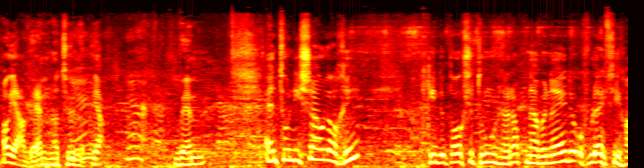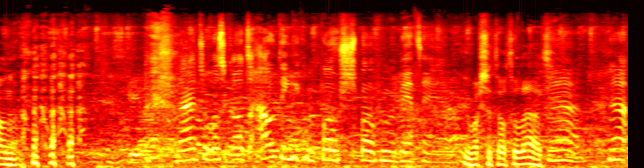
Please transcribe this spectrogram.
oh ja, Wem natuurlijk. Ja, Ja. Wem. En toen die solo ging, ging de poster toen rap naar beneden of bleef die hangen? Nou, toen was ik al te oud, denk ik, om posters boven mijn bed te hebben. Was het al te laat. Ja. ja.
